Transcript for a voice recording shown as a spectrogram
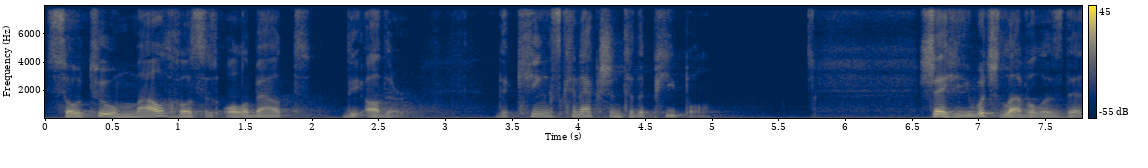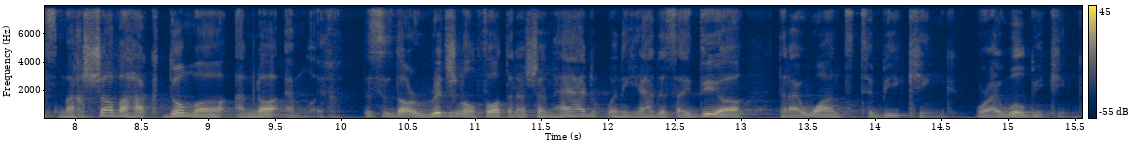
so too Malchus is all about the other, the king's connection to the people. Shehi, which level is this? Machshava hakduma amna emlich. This is the original thought that Hashem had when he had this idea that I want to be king, or I will be king.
